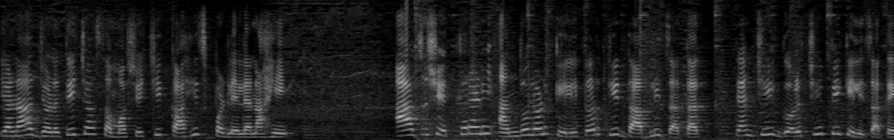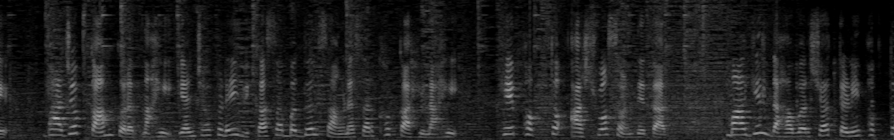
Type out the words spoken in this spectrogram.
यांना जनतेच्या समस्येची काहीच पडलेल्या नाही. आज शेतकऱ्यांनी आंदोलन केली तर ती दाबली जातात. त्यांची गळचेपी केली जाते. भाजप काम करत नाही. यांच्याकडे विकासाबद्दल सांगण्यासारखं काही नाही. हे फक्त आश्वासन देतात. मागील दहा वर्षात त्यांनी फक्त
